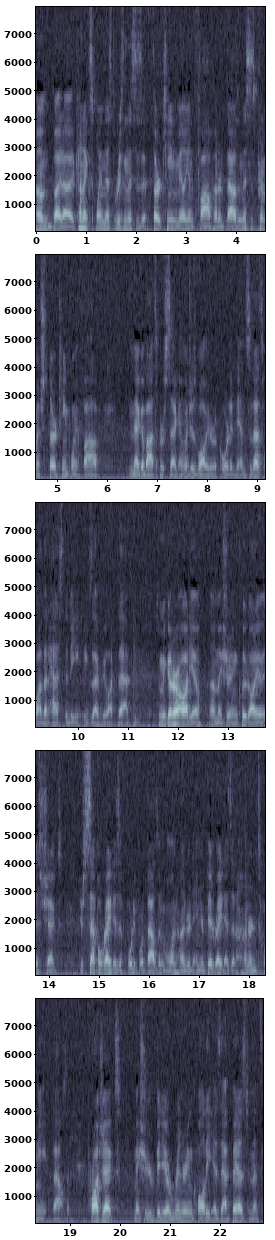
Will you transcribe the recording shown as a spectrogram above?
Um, but uh, kind of explain this. The reason this is at 13,500,000, this is pretty much 13.5 megabytes per second, which is what we recorded in. So that's why that has to be exactly like that. So when we go to our audio, uh, make sure include audio is checked. Your sample rate is at 44,100 and your bit rate is at 128,000. Project make sure your video rendering quality is at best, and that's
